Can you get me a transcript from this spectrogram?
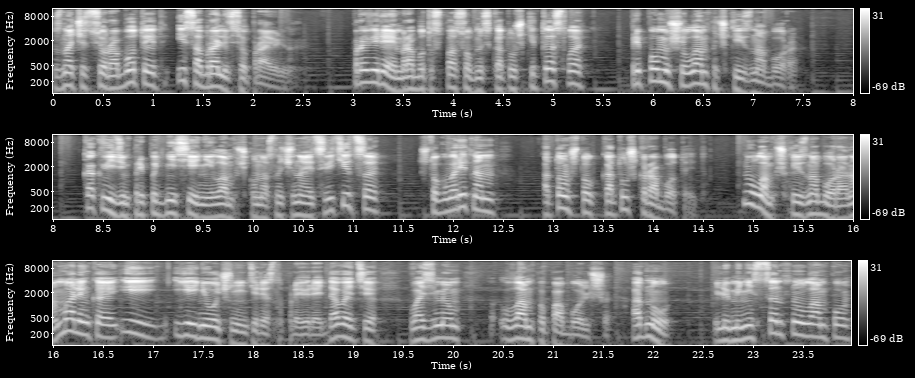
Значит все работает и собрали все правильно. Проверяем работоспособность катушки Тесла при помощи лампочки из набора. Как видим при поднесении лампочка у нас начинает светиться, что говорит нам о том, что катушка работает. Ну, лампочка из набора, она маленькая и ей не очень интересно проверять. Давайте возьмем лампы побольше. Одну люминесцентную лампу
